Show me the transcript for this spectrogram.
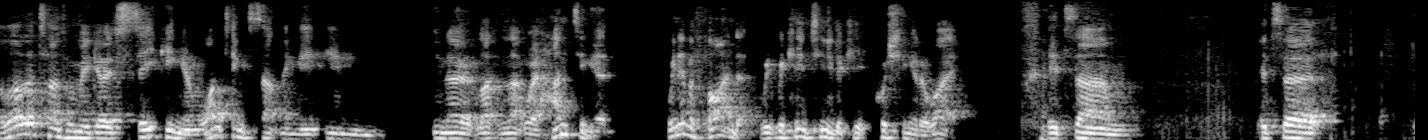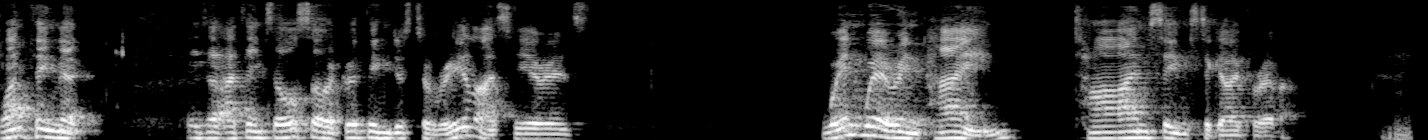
a lot of the times when we go seeking and wanting something in, you know, like, like we're hunting it, we never find it. We, we continue to keep pushing it away. it's um, it's a one thing that is a, I think is also a good thing just to realize here is when we're in pain, time seems to go forever. Mm.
